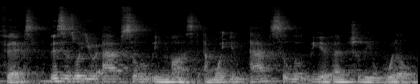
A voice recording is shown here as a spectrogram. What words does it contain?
fix, this is what you absolutely must, and what you absolutely eventually will.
